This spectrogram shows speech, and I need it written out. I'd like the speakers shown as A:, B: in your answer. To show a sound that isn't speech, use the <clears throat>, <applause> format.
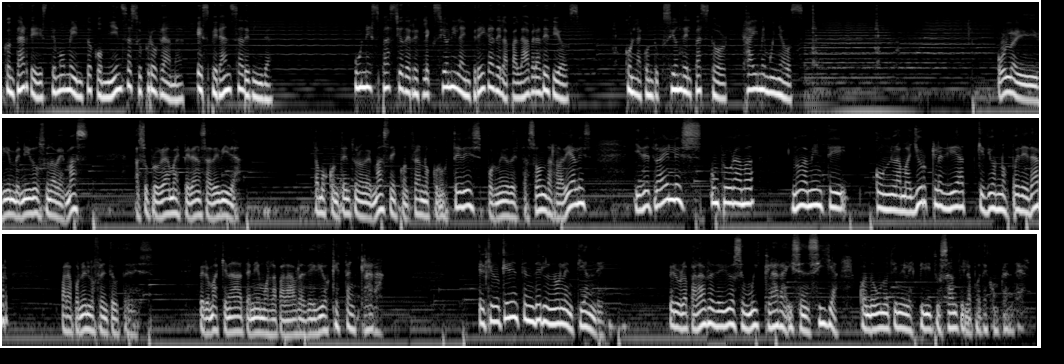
A: A contar de este momento comienza su programa, Esperanza de Vida. Un espacio de reflexión y la entrega de la palabra de Dios. Con la conducción del pastor Jaime Muñoz.
B: Hola y bienvenidos una vez más a su programa Esperanza de Vida. Estamos contentos una vez más de encontrarnos con ustedes por medio de estas ondas radiales y de traerles un programa nuevamente con la mayor claridad que Dios nos puede dar para ponerlo frente a ustedes. Pero más que nada tenemos la palabra de Dios que es tan clara. El que no quiere entenderla no la entiende. Pero la palabra de Dios es muy clara y sencilla cuando uno tiene el Espíritu Santo y la puede comprender.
